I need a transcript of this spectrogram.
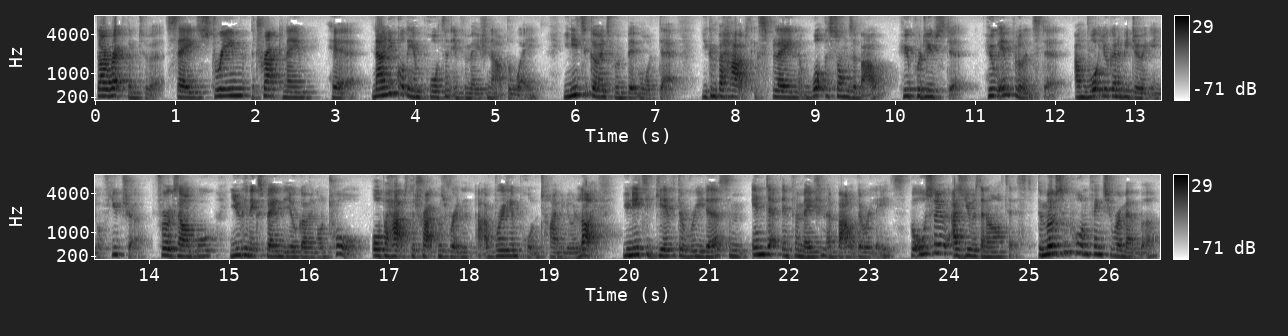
Direct them to it. Say stream the track name here. Now you've got the important information out of the way, you need to go into a bit more depth. You can perhaps explain what the song's about, who produced it, who influenced it, and what you're going to be doing in your future. For example, you can explain that you're going on tour, or perhaps the track was written at a really important time in your life. You need to give the reader some in-depth information about the release, but also as you as an artist. The most important thing to remember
